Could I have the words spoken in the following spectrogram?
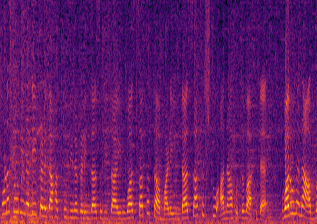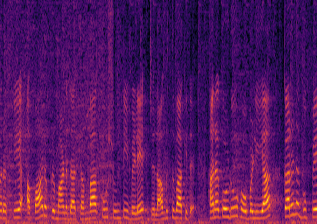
ಹುಣಸೂರಿನಲ್ಲಿ ಕಳೆದ ಹತ್ತು ದಿನಗಳಿಂದ ಸುರಿತಾ ಇರುವ ಸತತ ಮಳೆಯಿಂದ ಸಾಕಷ್ಟು ಅನಾಹುತವಾಗಿದೆ. ವರುಣನ ಅಬ್ಬರಕ್ಕೆ ಅಪಾರ ಪ್ರಮಾಣದ ತಂಬಾಕು, ಶುಂಠಿ ಬೆಳೆ ಜಲಾವೃತವಾಗಿದೆ. ಹನಗೋಡು, ಹೋಬಳಿಯ ಕರಣಗುಪ್ಪೆ,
